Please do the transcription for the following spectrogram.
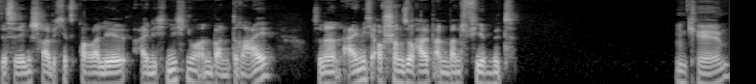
Deswegen schreibe ich jetzt parallel eigentlich nicht nur an Band 3, sondern eigentlich auch schon so halb an Band 4 mit. Okay.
